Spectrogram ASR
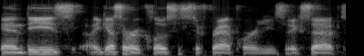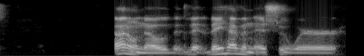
And these, I guess, are closest to frat parties, except I don't know. They, they have an issue where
